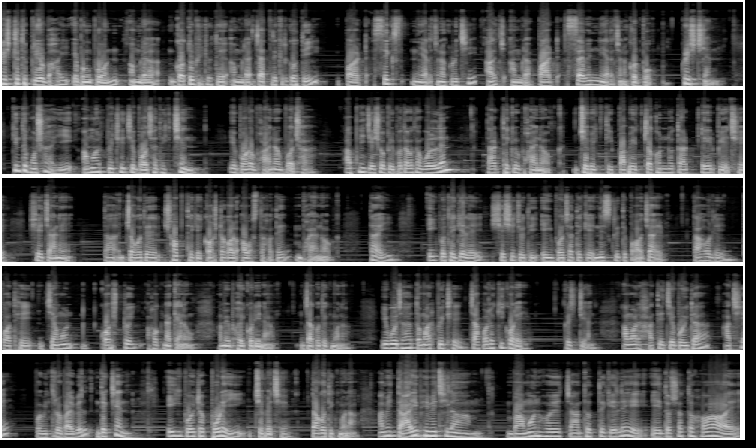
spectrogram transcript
খ্রিস্টতে প্রিয় ভাই এবং বোন, আমরা গত ভিডিওতে আমরা যাত্রিকের গতি পার্ট সিক্স নিয়ে আলোচনা করেছি। আজ আমরা পার্ট সেভেন নিয়ে আলোচনা করব। ক্রিশ্চিয়ান, কিন্তু মশাই, আমার পিঠে যে বোঝা দেখছেন, এ বড় ভয়ানক বোঝা। আপনি যেসব বিপদের কথা বললেন, তার থেকেও ভয়ানক। যে ব্যক্তি পাপের জঘন্যতার টের পেয়েছে, সে জানে তা জগতের সব থেকে কষ্টকর অবস্থা হতে ভয়ানক। তাই এই পথে গেলে শেষে যদি এই বোঝা থেকে নিষ্কৃতি পাওয়া যায় তাহলে পথে যেমন কষ্টই হোক না কেন, আমি ভয় করি না। জাগতিক মনা, এ বোঝা তোমার পিঠে চাপালে কি করে? খ্রিস্টিয়ান আমার হাতে যে বইটা আছে, পবিত্র বাইবেল, দেখছেন? এই বইটা পড়েই চেপেছে। জাগতিক মনা, আমি তাই ভেবেছিলাম, বামন হয়ে চাঁদ ধরতে গেলে এই দশা তো হয়।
